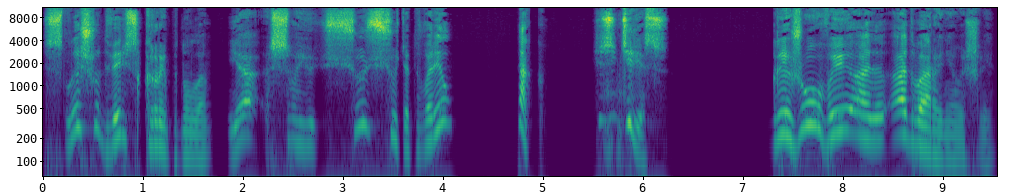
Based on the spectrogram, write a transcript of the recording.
Слышу, дверь скрипнула. Я свою чуть-чуть отворил. Так, из интереса. Гляжу, вы от, от барыни вышли.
